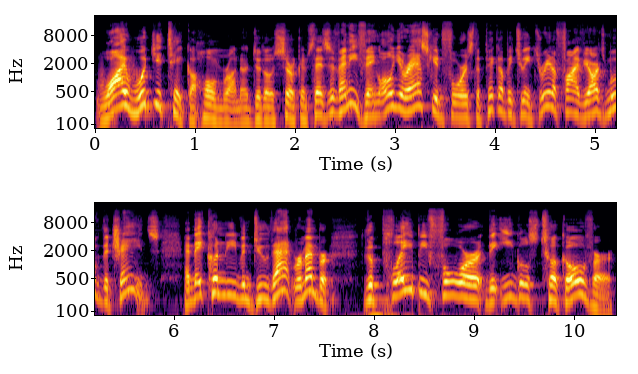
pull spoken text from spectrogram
why would you take a home run under those circumstances? If anything, all you're asking for is to pick up between three to five yards, move the chains. And they couldn't even do that. Remember, the play before the Eagles took over,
